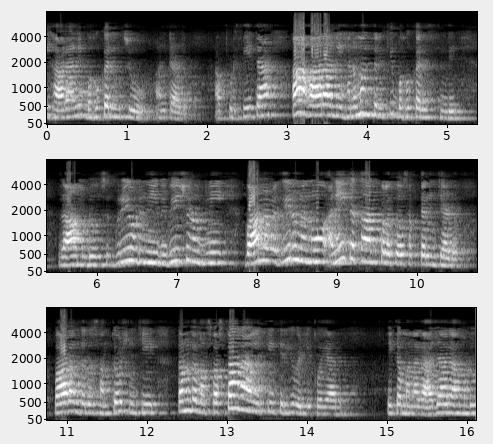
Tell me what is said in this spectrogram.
ఈ హారాన్ని బహుకరించు అంటాడు. అప్పుడు సీత ఆ హారాన్ని హనుమంతునికి బహుకరిస్తుంది. రాముడు సుగ్రీవుడిని విభీషణుడిని వానర వీరులను అనేక కానుకలతో సత్కరించాడు. వారందరూ సంతోషించి తమ తమ స్వస్థానాలకి తిరిగి వెళ్ళిపోయారు. ఇక మన రాజారాముడు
